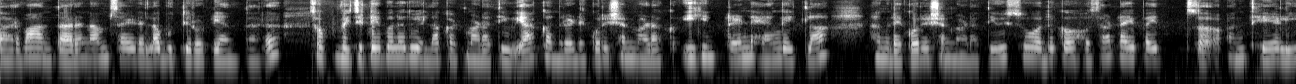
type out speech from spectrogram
ಗಾರ್ವಾ ಅಂತಾರೆ. ನಮ್ಮ ಸೈಡ್ ಎಲ್ಲ ಬುತ್ತಿ ರೊಟ್ಟಿ ಅಂತಾರೆ. ಸ್ವಲ್ಪ ವೆಜಿಟೇಬಲ್ ಅದು ಎಲ್ಲ ಕಟ್ ಮಾಡತ್ತೀವಿ. ಯಾಕಂದ್ರೆ ಡೆಕೋರೇಷನ್ ಮಾಡಕ್ಕೆ ಈಗಿನ ಟ್ರೆಂಡ್ ಹೆಂಗೈತ್ಲಾ ಹಂಗೆ ಡೆಕೋರೇಷನ್ ಮಾಡತ್ತೀವಿ. ಸೊ ಅದಕ್ಕೆ ಹೊಸ ಟೈಪ್ ಐತ್ ಅಂತ ಹೇಳಿ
